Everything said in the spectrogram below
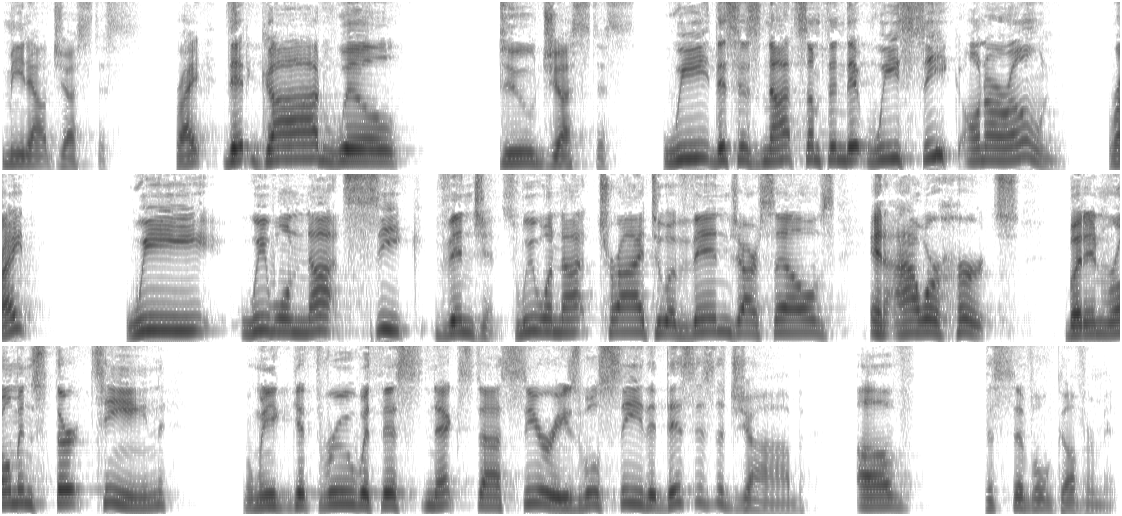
mete out justice, right? That God will do justice. We this is not something that we seek on our own, right? we, we will not seek vengeance. We will not try to avenge ourselves and our hurts. But in Romans 13, when we get through with this next uh, series, we'll see that this is the job of the civil government,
